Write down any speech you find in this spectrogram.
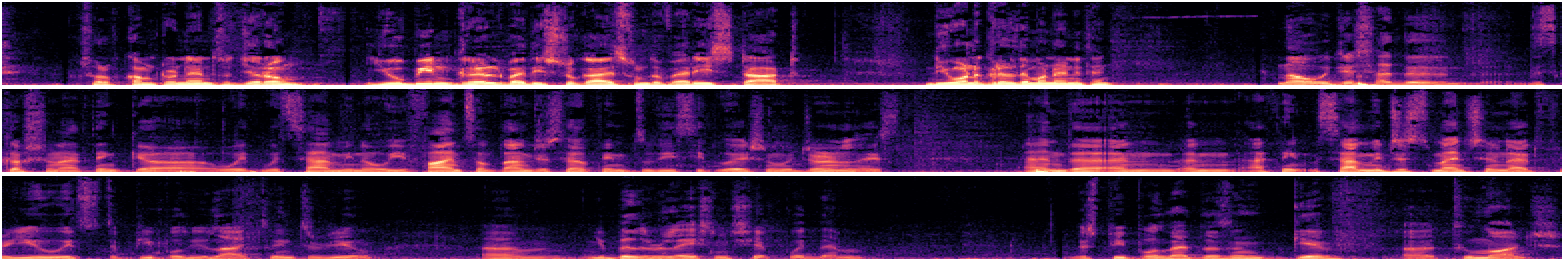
Sort of come to an end. So, Jerome, you've been grilled by these two guys from the very start. Do you want to grill them on anything? No, we just had the discussion. I think uh, with with Sam. You know, you find sometimes yourself into this situation with journalists, and uh, and and I think Sam, you just mentioned that for you, it's the people you like to interview. Um, you build a relationship with them. There's people that doesn't give uh, too much.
